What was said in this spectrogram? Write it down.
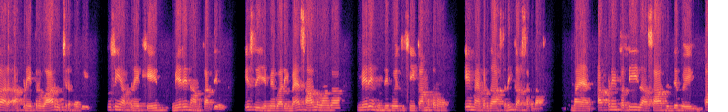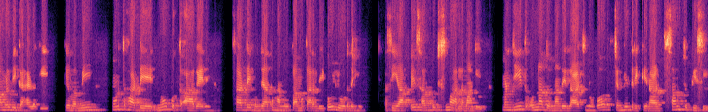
ਘਰ, ਆਪਣੇ ਪਰਿਵਾਰ ਵਿੱਚ ਰਹੋਗੇ। ਤੁਸੀਂ ਆਪਣੇ ਖੇਤ ਮੇਰੇ ਨਾਮ ਕਰ ਦਿਓ। ਇਸ ਦੀ ਜ਼ਿੰਮੇਵਾਰੀ ਮੈਂ ਸਾਂਭ ਲਵਾਂਗਾ। ਮੇਰੇ ਹੁੰਦੇ ਹੋਏ ਤੁਸੀਂ ਕੰਮ ਕਰੋ। ਇਹ ਮੈਂ ਬਰਦਾਸ਼ਤ ਨਹੀਂ ਕਰ ਸਕਦਾ। ਮੈਂ ਆਪਣੇ ਪਤੀ ਦਾ ਸਾਥ ਦਿੰਦੇ ਹੋਏ ਕਮਲ ਵੀ ਕਹਿਣ ਲੱਗੀ ਕਿ ਮੰਮੀ, ਹੁਣ ਤੁਹਾਡੇ ਨੂੰ ਪੁੱਤ ਆ ਗਏ ਨੇ। ਸਾਡੇ ਹੁੰਦਿਆਂ ਤੁਹਾਨੂੰ ਕੰਮ ਕਰਨ ਦੀ ਕੋਈ ਲੋੜ ਨਹੀਂ। ਅਸੀਂ ਆਪੇ ਸਭ ਕੁਝ ਸੰਭਾਲ ਲਵਾਂਗੇ। ਮਨਜੀਤ ਉਹਨਾਂ ਦੋਨਾਂ ਦੇ ਲਾਲਚ ਨੂੰ ਬਹੁਤ ਚੰਗੇ ਤਰੀਕੇ ਨਾਲ ਸਮਝ ਚੁੱਕੀ ਸੀ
